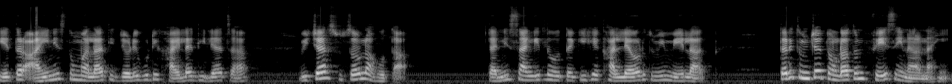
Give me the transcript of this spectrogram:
हे तर आईनेच तुम्हाला ती जडीबुटी खायला दिल्याचा विचार सुचवला होता. त्यांनी सांगितलं होतं की हे खाल्ल्यावर तुम्ही मेलात तरी तुमच्या तोंडातून फेस येणार नाही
